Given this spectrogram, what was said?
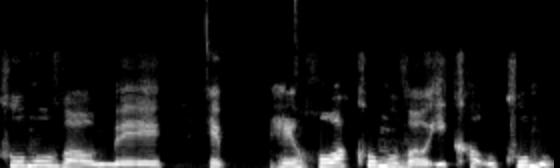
kumu wau me he he hoa kumu wau i kaʻu kumu.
